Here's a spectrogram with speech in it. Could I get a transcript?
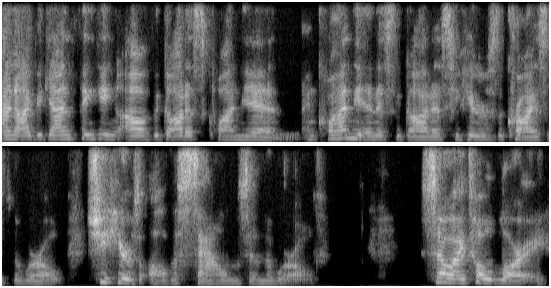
And I began thinking of the goddess Kuan Yin. And Kuan Yin is the goddess who hears the cries of the world. She hears all the sounds in the world. So I told Laurie,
